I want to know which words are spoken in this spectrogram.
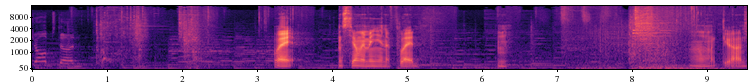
Job's done. Wait, that's the only minion I've played. Hmm. Oh my god.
